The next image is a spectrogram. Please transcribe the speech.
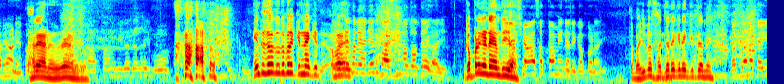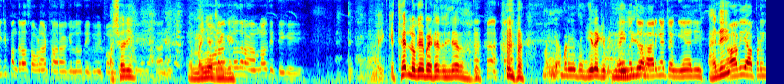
ਹਰਿਆਣੇ ਤੋਂ। ਹਰਿਆਣੇ ਨੂੰ ਹਰਿਆਣੇ ਤੋਂ। ਰਾਸਤਾ ਨੂੰ ਨਿਕਲ ਜਾਂਦਾ ਜੀ ਮੂੰਹ। ਇਹਦੇ ਸਾਥ ਦੁੱਧ ਫਿਰ ਕਿੰਨਾ ਕਿ ਹੋਇਆ ਇਹਦੇ ਥਲੇ ਅਜੇ ਵੀ 10 ਕਿਲੋ ਦੁੱਧ ਹੈਗਾ ਜੀ। ਗੱਬੜ ਕੇ ਟਾਈਮ ਦੀ ਆ? 6-7 ਮਹੀਨਿਆਂ ਦੀ ਗੱਬਣ ਆ ਜੀ। ਤੇ ਬਾਜੀ ਫਿਰ ਸੱਜਣ ਨੇ ਕਿੰਨੇ ਕੀਤੇ ਨੇ? ਸੱਜਾਂ ਦਾ ਕਈ ਜੀ 15 16 18 ਕਿਲੋ ਤੱਕ ਵੀ ਪਹੁੰਚ ਅੱਛਾ ਜੀ। ਜਾਂਦੀ ਜੀ ਹਾਂਜੀ। ਇਹ ਮਈਆਂ 16 ਚੰਗੇ ਕਿਲੋ ਤਾਂ ਆਰਾਮ ਨਾਲ ਦਿੱਤੀ ਗਈ ਜੀ। ਇਹ ਕਿੱਥੇ ਲੁਕੇ ਬੈਠੇ ਤੁਸੀਂ ਤਾਂ? ਮਈਆਂ ਬੜੀਆਂ ਚੰਗੀਆਂ ਰੱਖੀ ਨੀਲੀ ਮੱਝਾਂ ਸਾਰੀਆਂ ਚੰਗੀਆਂ ਜੀ। ਹਾਂਜੀ? ਆ ਵੀ ਆਪਣੀ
